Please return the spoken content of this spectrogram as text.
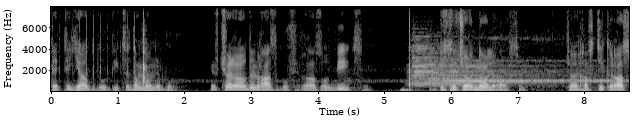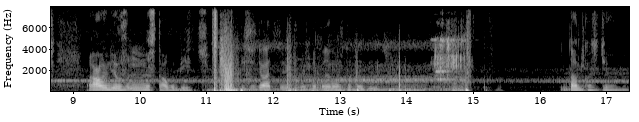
Дайте я буду убійця, давно не був. Я вчора один раз був разу убійцею. Після вчора ноль разів. Вчора грав стільки раз раундів не став убійцею. Після здіватися, ж ніколи не може стати убійцею. Данка сделана.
